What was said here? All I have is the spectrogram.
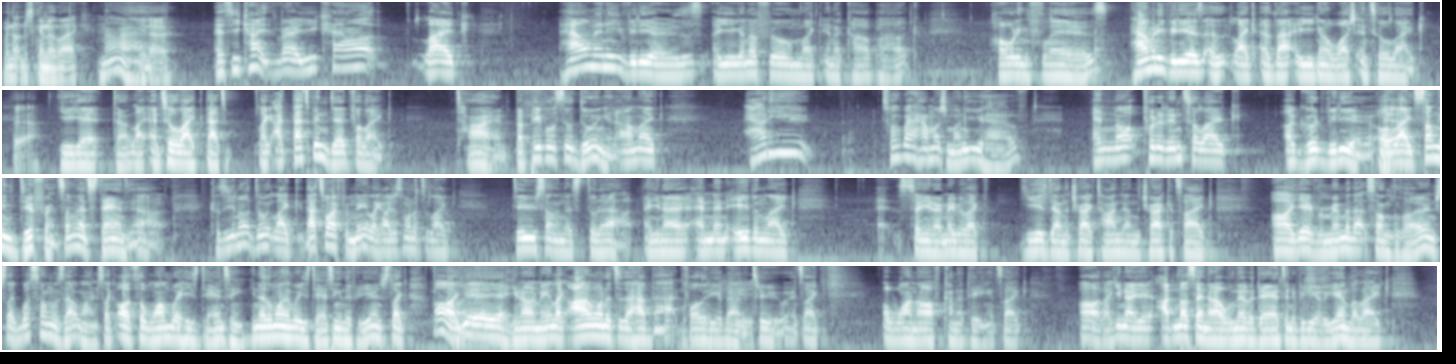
we're not just gonna like, Nah. you know, As you can't, bro, you cannot like. How many videos are you gonna film like in a car park, holding flares? How many videos are, like of that are you gonna watch until like yeah, you get done like until like that's like I, that's been dead for like time, but people are still doing it. I'm like, how do you talk about how much money you have and not put it into like a good video or Yeah. like something different, something that stands out? Because you're not doing like that's why for me like I just wanted to like do something that stood out, and you know, and then even like uh, so you know maybe like years down the track, time down the track, it's like. Oh yeah, remember that song "Glow"? And she's like, "What song was that one?" It's like, "Oh, it's the one where he's dancing." You know, the one where he's dancing in the video. And she's like, "Oh, oh yeah, yeah. yeah, yeah." You know what I mean? Like, I wanted to have that quality about it too. Where it's like a one-off kind of thing. It's like, oh, like you know, yeah, I'm not saying that I will never dance in a video again, but like,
